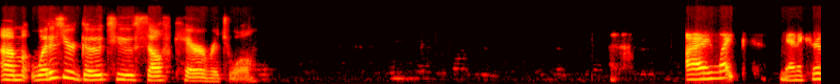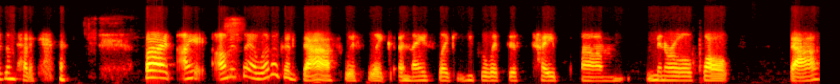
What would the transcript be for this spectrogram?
Um, what is your go-to self-care ritual? I like manicures and pedicures. but I honestly I love a good bath with like a nice like eucalyptus type um, mineral salt bath.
